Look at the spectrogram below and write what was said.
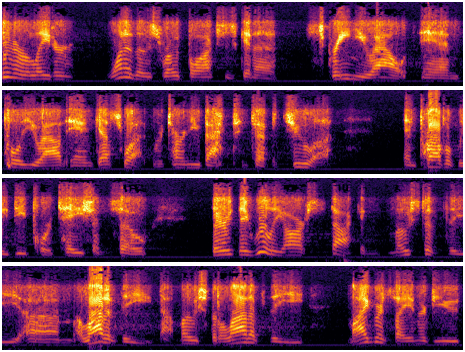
sooner or later, one of those roadblocks is going to screen you out and pull you out, and guess what? Return you back to Tapachula and probably deportation. So they really are stuck, and most of the, um, a lot of the, not most, but a lot of the migrants I interviewed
